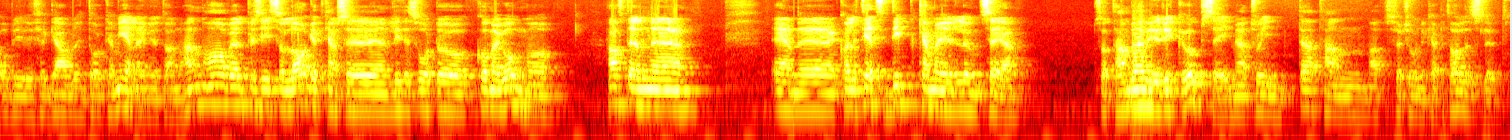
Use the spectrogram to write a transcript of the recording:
och blivit för gammal och inte orkar med längre. Utan han har väl precis som laget kanske lite svårt att komma igång och haft en en eh, kvalitetsdipp kan man ju lugnt säga. Så att han behöver ju rycka upp sig men jag tror inte att, han, att förtroendekapitalet är slut.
